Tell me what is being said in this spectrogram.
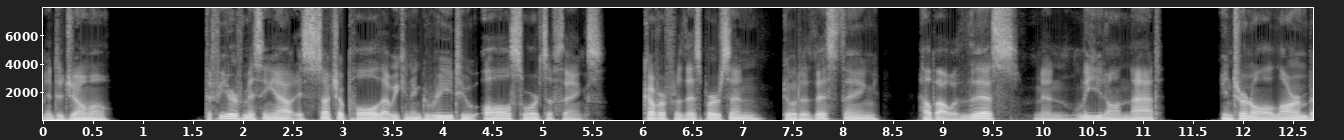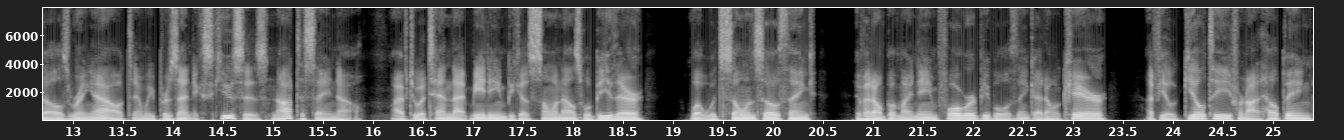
into JOMO. The fear of missing out is such a pull that we can agree to all sorts of things. Cover for this person, go to this thing, help out with this, and lead on that. Internal alarm bells ring out and we present excuses not to say no. I have to attend that meeting because someone else will be there. What would so and so think? If I don't put my name forward, people will think I don't care. I feel guilty for not helping,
